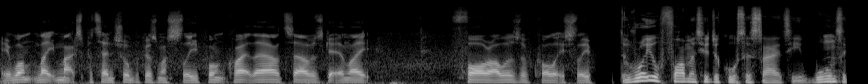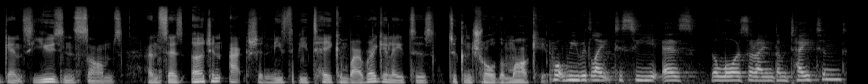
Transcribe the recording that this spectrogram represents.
it wasn't like max potential because my sleep wasn't quite there. I'd say I was getting like four hours of quality sleep. The Royal Pharmaceutical Society warns against using SARMs and says urgent action needs to be taken by regulators to control the market. What we would like to see is the laws around them tightened.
